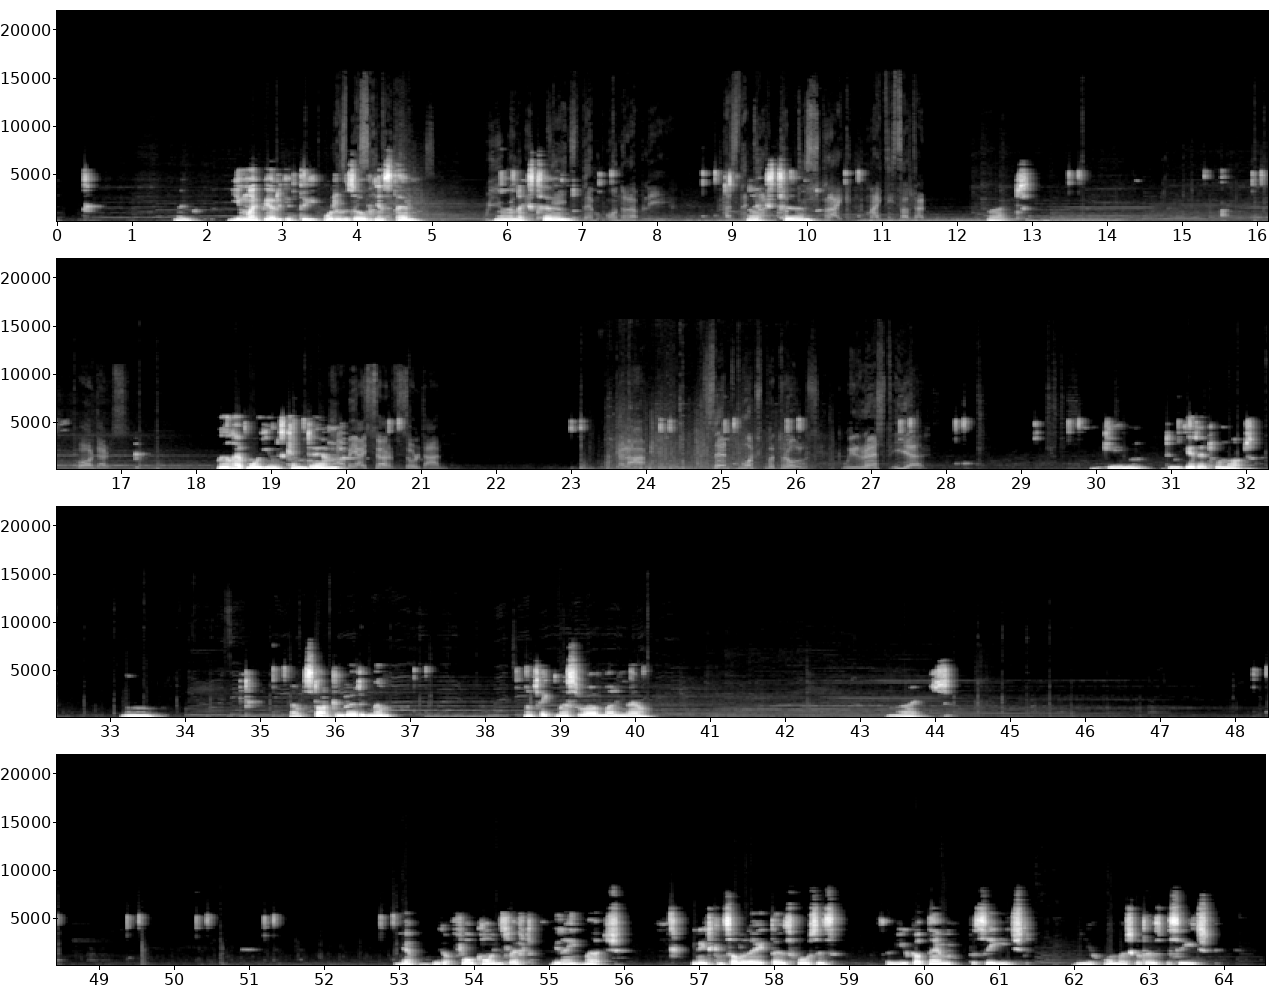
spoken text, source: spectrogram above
You might be able to get the order resolved against them. Uh, next turn. Next turn. Right. We'll have more units coming down. Again, do we get it or not? Hmm. That start converting them. I'll take most of our money though. Right. Yep, we've got four coins left. It ain't much. You need to consolidate those forces. So you've got them besieged. And you've almost got those besieged.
